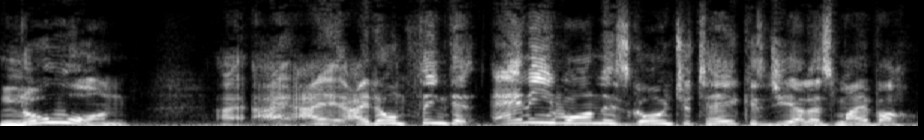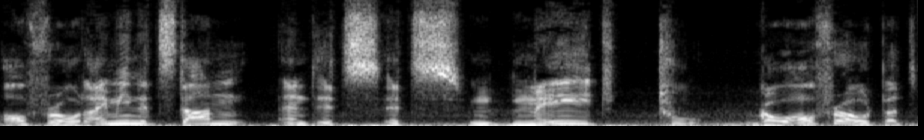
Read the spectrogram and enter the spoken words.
No one. I, I, I don't think that anyone is going to take his GLS Maybach off-road. I mean, it's done and it's it's made to go off-road, but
